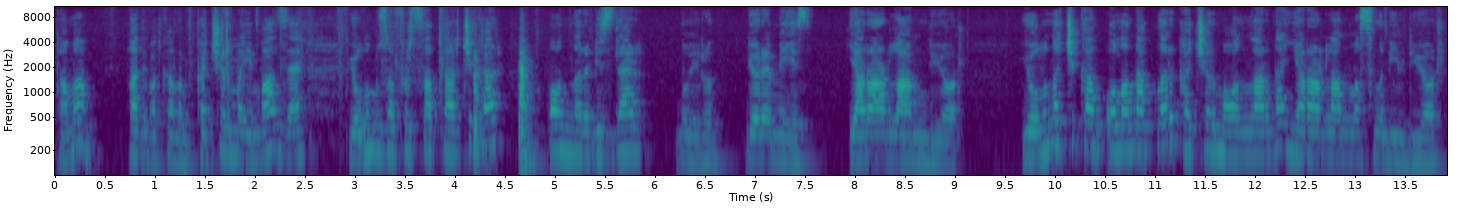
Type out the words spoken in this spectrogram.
Tamam. Hadi bakalım kaçırmayın. Bazen yolumuza fırsatlar çıkar. Onları bizler buyurun göremeyiz. Yararlan diyor. Yoluna çıkan olanakları kaçırma onlardan yararlanmasını bil diyor.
